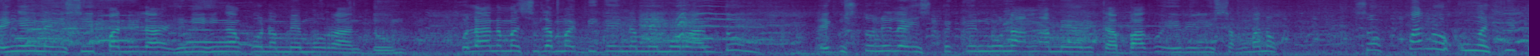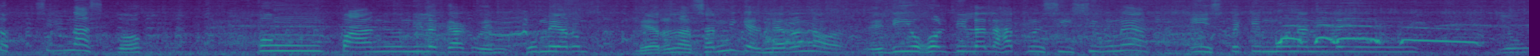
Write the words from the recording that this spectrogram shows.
Eh ngayon naisipan nila, hinihingan ko ng memorandum, wala naman sila magbigay ng memorandum. Eh gusto nila inspektin muna ang Amerika bago i-release ang manok. So paano kung ito, sinas ko kung paano nila gagawin, kung meron Meron na San Miguel, meron na. Eh di hold nila lahat ng sisiw na yan. I-inspectin muna nila yung yung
